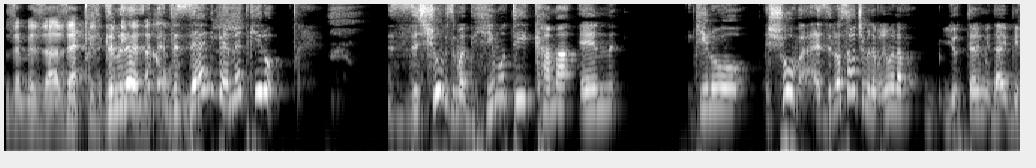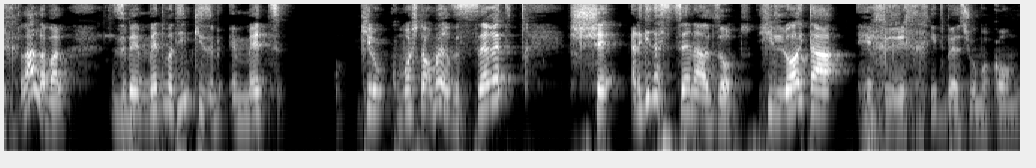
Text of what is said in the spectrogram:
זה מזעזע כי זה זה כנראה נכון. וזה אני באמת כאילו, זה שוב, זה מדהים אותי כמה אין, כאילו, שוב, זה לא סרט שמדברים עליו יותר מדי בכלל, אבל זה באמת מדהים כי זה באמת, כאילו, כמו שאתה אומר, זה סרט שאני אגיד הסצנה הזאת, היא לא הייתה הכרחית באיזשהו מקום,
